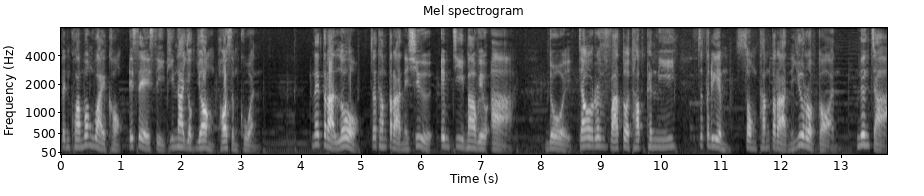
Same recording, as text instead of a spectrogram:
เป็นความว่องไวของ SAC ที่น่ายกย่องพอสมควร ในตลาดโลกจะทำตลาดในชื่อ MG Marvel R โดยเจ้ารถไฟฟ้าตัวท็อปคันนี้ จะเตรียมส่งทำตลาดในยุโรปก่อน เนื่องจาก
